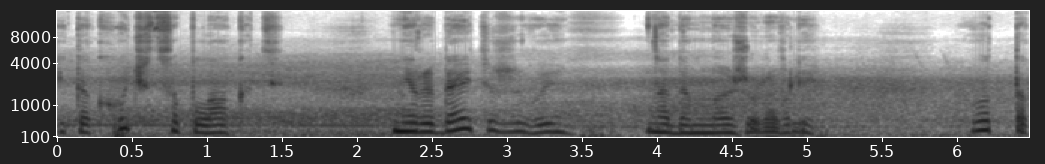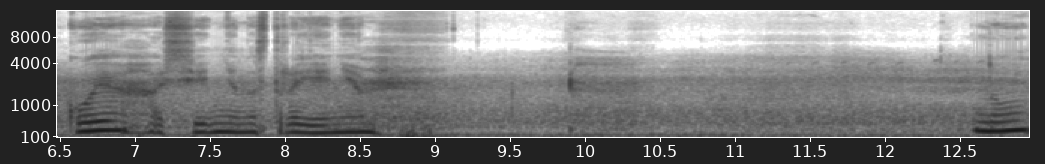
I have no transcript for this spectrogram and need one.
и так хочется плакать. Не рыдайте же вы надо мной, журавли. Вот такое осеннее настроение. Ну,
